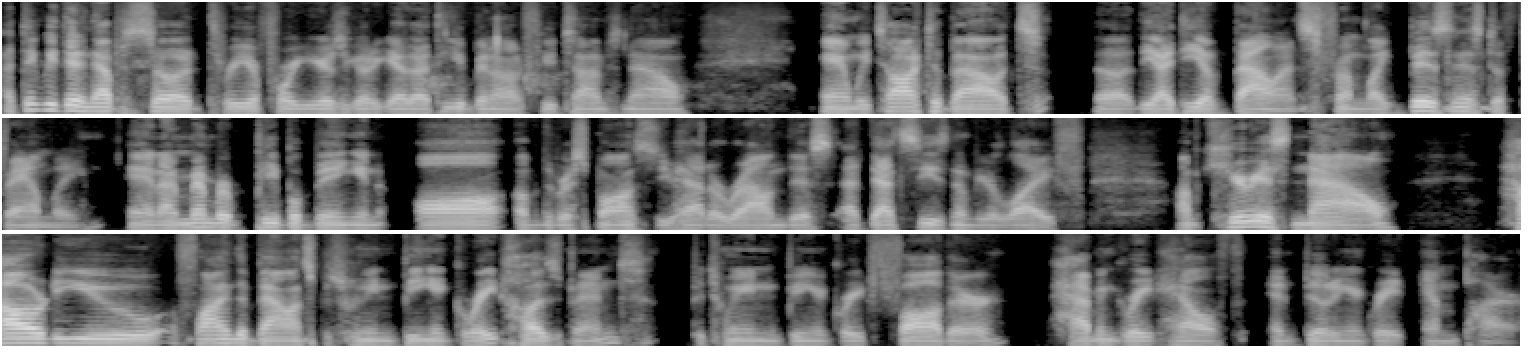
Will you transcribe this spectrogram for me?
I think we did an episode three or four years ago together. I think you've been on a few times now, and we talked about uh, the idea of balance from like business to family. And I remember people being in awe of the responses you had around this at that season of your life. I'm curious now, how do you find the balance between being a great husband, between being a great father, having great health, and building a great empire?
